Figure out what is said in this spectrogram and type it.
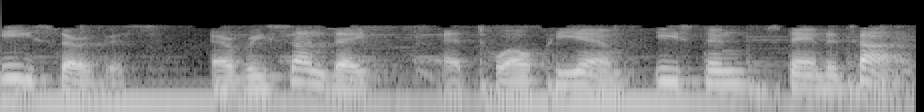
e-service every Sunday at 12 p.m. Eastern Standard Time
